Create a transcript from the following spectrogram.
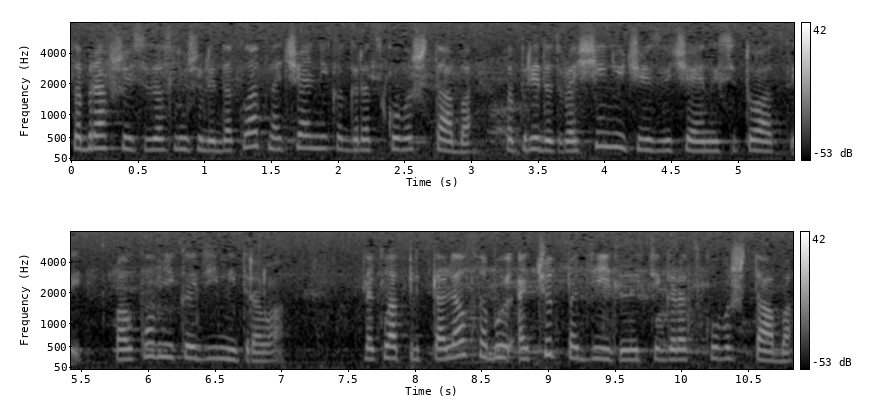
Собравшиеся заслушали доклад начальника городского штаба по предотвращению чрезвычайных ситуаций, полковника Димитрова. Доклад представлял собой отчет по деятельности городского штаба.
